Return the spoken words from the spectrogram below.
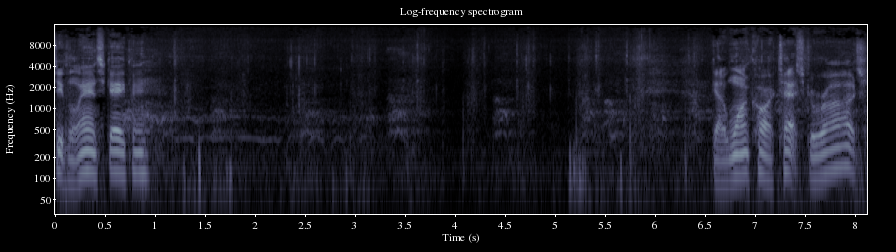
see the landscaping. Got a one car attached garage.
